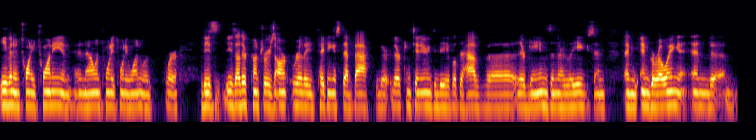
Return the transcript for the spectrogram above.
even in 2020 and, and now in 2021, where, where these these other countries aren't really taking a step back. They're they're continuing to be able to have uh, their games and their leagues and and and growing. And um,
